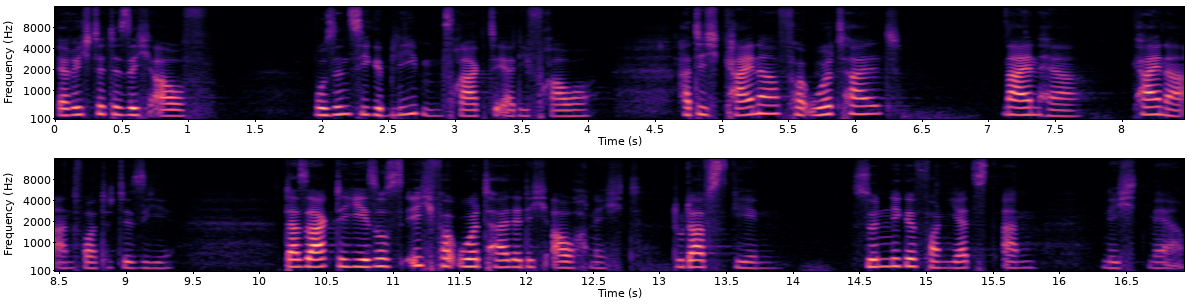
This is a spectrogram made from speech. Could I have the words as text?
Er richtete sich auf. Wo sind sie geblieben? fragte er die Frau. Hat dich keiner verurteilt? Nein, Herr, keiner, antwortete sie. Da sagte Jesus, ich verurteile dich auch nicht. Du darfst gehen. Sündige von jetzt an nicht mehr.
